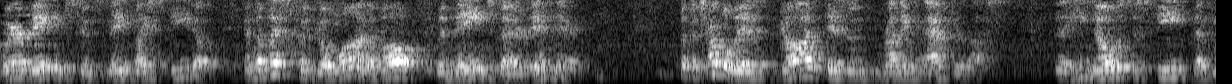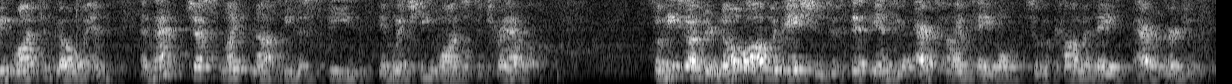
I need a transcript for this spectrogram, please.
wear bathing suits made by Speedo, and the list could go on of all the names that are in there. But the trouble is, God isn't running after us. Uh, he knows the speed that we want to go in, and that just might not be the speed in which He wants to travel. So He's under no obligation to fit into our timetable to accommodate our urgency.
